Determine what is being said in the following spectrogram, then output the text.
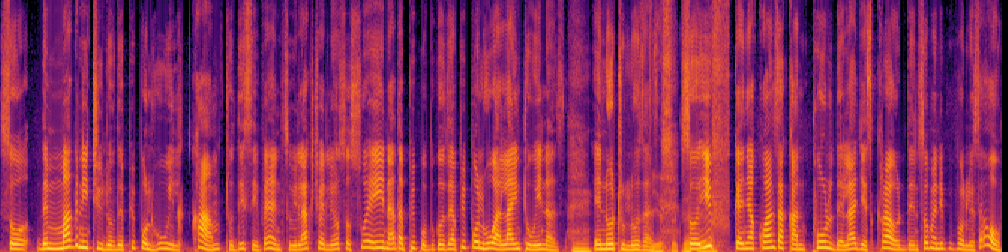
so the magnitude of the people who will come to these events will actually also sway in other people because there are people who are aligned to winners mm. and not to losers. Yes, so if Kenya Kwanza can pull the largest crowd, then so many people will say, oh,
